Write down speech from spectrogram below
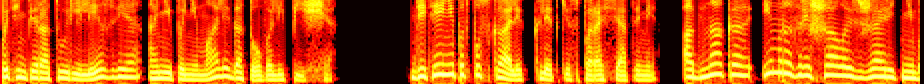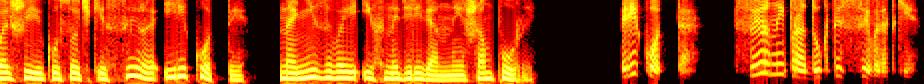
По температуре лезвия они понимали, готова ли пища. Детей не подпускали к клетке с поросятами, однако им разрешалось жарить небольшие кусочки сыра и рикотты, нанизывая их на деревянные шампуры. Рикотта — сырный продукт из сыворотки,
